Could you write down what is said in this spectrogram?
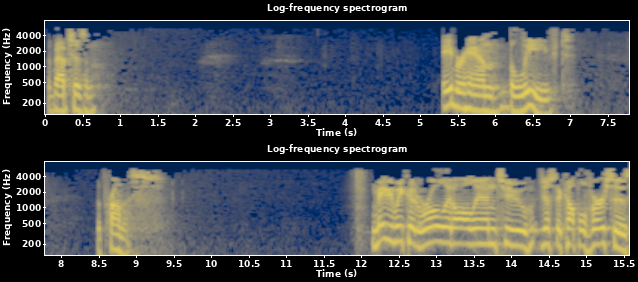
the baptism. Abraham believed the promise. Maybe we could roll it all into just a couple verses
